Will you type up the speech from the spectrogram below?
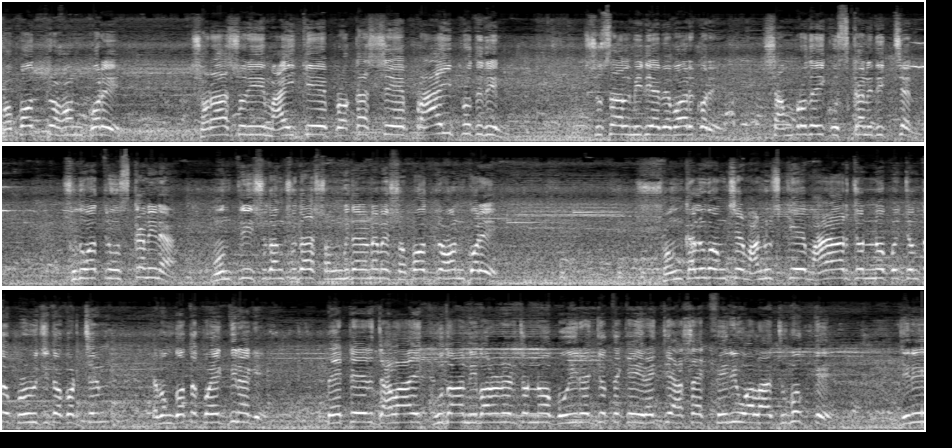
শপথ গ্রহণ করে সরাসরি মাইকে প্রকাশ্যে প্রায় প্রতিদিন সোশ্যাল মিডিয়া ব্যবহার করে সাম্প্রদায়িক উস্কানি দিচ্ছেন। শুধুমাত্র উস্কানি না মন্ত্রী সুধাংশু দাস সংবিধানের নামে শপথ গ্রহণ করে সংখ্যালঘু অংশের মানুষকে মারার জন্য পর্যন্ত প্ররোচিত করছেন এবং গত কয়েকদিন আগে পেটের জ্বালায় ক্ষুধা নিবারণের জন্য বহিরাজ্য থেকে এই রাজ্যে আসা এক ফেরিওয়ালা যুবককে, যিনি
